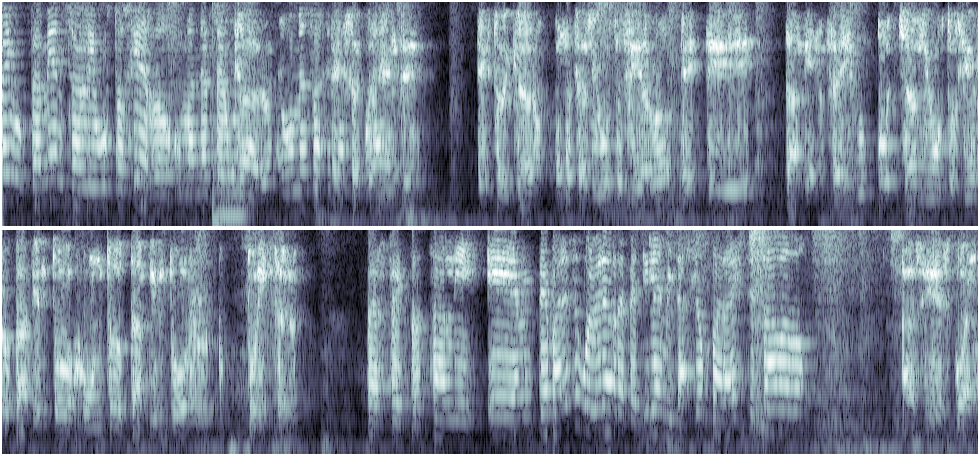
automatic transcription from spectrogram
Facebook también, Charlie Busto Fierro, o mandarte algún, algún mensaje. Exactamente, estoy claro, como Charlie Busto Fierro, este, también en Facebook, o Charlie Busto Fierro, también todo junto, también por, por Instagram. Perfecto, Charlie. Eh, ¿Te parece volver a repetir la invitación para este sábado? Así es, bueno,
